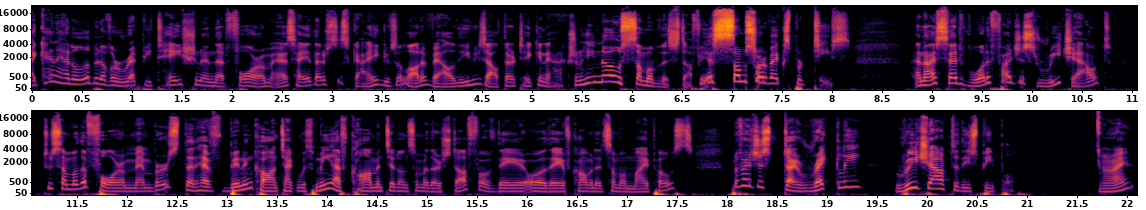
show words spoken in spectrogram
I kind of had a little bit of a reputation in that forum as hey, there's this guy, he gives a lot of value, he's out there taking action, he knows some of this stuff, he has some sort of expertise. And I said, what if I just reach out to some of the forum members that have been in contact with me? I've commented on some of their stuff, or they or they've commented some of my posts. What if I just directly reach out to these people? All right.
